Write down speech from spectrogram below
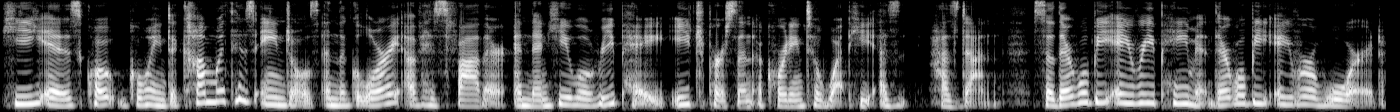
he is, quote, going to come with his angels in the glory of his Father, and then he will repay each person according to what he has, has done. So there will be a repayment, there will be a reward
